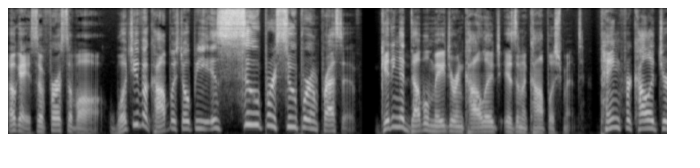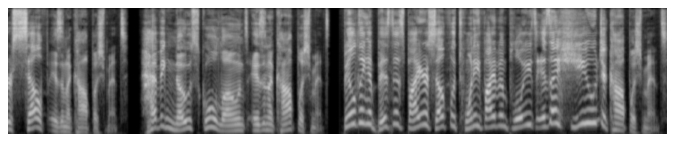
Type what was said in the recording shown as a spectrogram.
Okay, so first of all, what you've accomplished, OP, is super, super impressive. Getting a double major in college is an accomplishment. Paying for college yourself is an accomplishment. Having no school loans is an accomplishment. Building a business by yourself with 25 employees is a huge accomplishment.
